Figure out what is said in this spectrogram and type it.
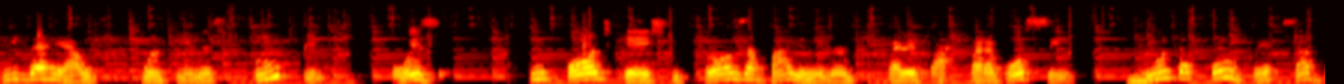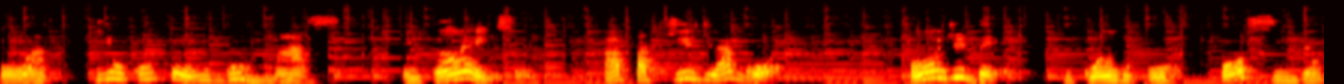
vida real com apenas um clique. Pois é, o podcast Prosa Baiana vai levar para você muita conversa boa e um conteúdo massa. Então é isso a partir de agora, onde der e quando for possível,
